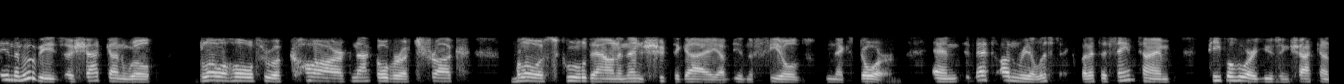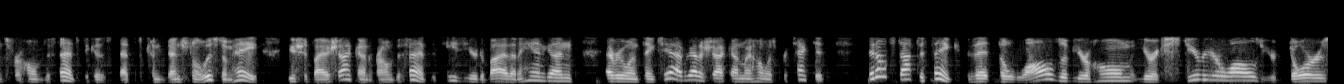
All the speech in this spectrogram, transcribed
in the movies, a shotgun will blow a hole through a car, knock over a truck, blow a school down, and then shoot the guy in the field next door. And that's unrealistic. But at the same time, people who are using shotguns for home defense because that's conventional wisdom. Hey, you should buy a shotgun for home defense. It's easier to buy than a handgun. Everyone thinks, yeah, I've got a shotgun. My home is protected. They don't stop to think that the walls of your home, your exterior walls, your doors,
